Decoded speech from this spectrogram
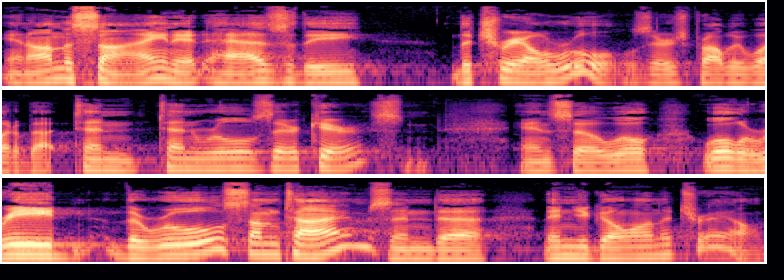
And on the sign, it has the, the trail rules. There's probably, what, about 10, 10 rules there, Karis? And so we'll, we'll read the rules sometimes, and uh, then you go on the trail.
